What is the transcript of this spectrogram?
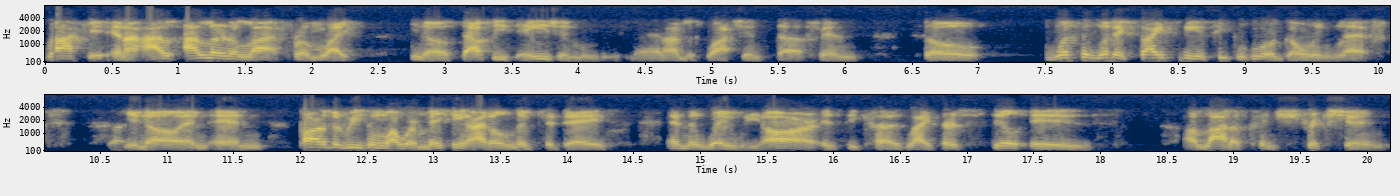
rock it. And I I, I learn a lot from like you know Southeast Asian movies, man. I'm just watching stuff, and so what's what excites me is people who are going left, right. you know, and and part of the reason why we're making I Don't Live Today and the way we are is because like there still is a lot of constriction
